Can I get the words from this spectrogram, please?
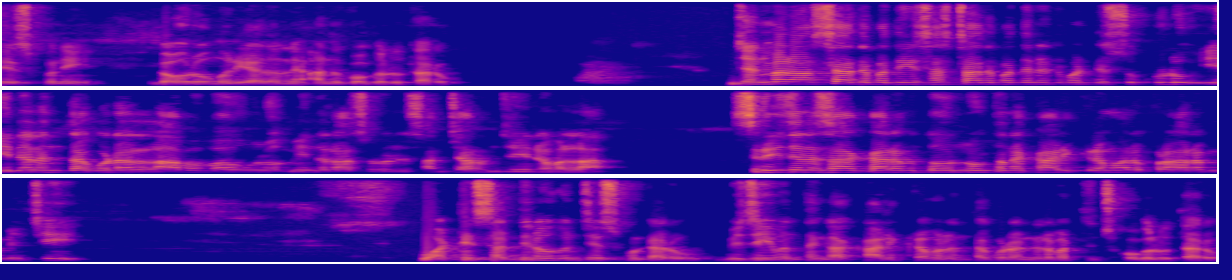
చేసుకుని గౌరవ మర్యాదల్ని అందుకోగలుగుతారు. జన్మరాష్ట్రాధిపతి షష్టాధిపతి అయినటువంటి శుక్రుడు ఈ నెలంతా కూడా లాభభావంలో మీనరాశిలోని సంచారం చేయడం వల్ల సృజన సహకారంతో నూతన కార్యక్రమాలు ప్రారంభించి వాటిని సద్వినియోగం చేసుకుంటారు. విజయవంతంగా కార్యక్రమాలంతా కూడా నిర్వర్తించుకోగలుగుతారు.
